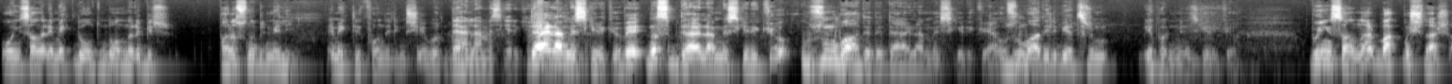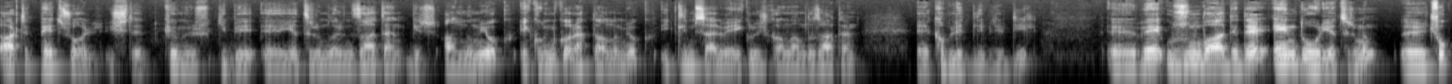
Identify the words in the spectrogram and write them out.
o insanlar emekli olduğunda onlara bir para sunabilmeliyim. Emeklilik fonu dediğimiz şey bu. Değerlenmesi gerekiyor. Değerlenmesi gerekiyor ve nasıl bir değerlenmesi gerekiyor? Uzun vadede değerlenmesi gerekiyor. Yani uzun vadeli bir yatırım yapabilmeniz gerekiyor. Bu insanlar bakmışlar artık petrol, işte kömür gibi e, yatırımların zaten bir anlamı yok. Ekonomik olarak da anlamı yok. İklimsel ve ekolojik anlamda zaten e, kabul edilebilir değil. E, ve uzun vadede en doğru yatırımın e, çok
